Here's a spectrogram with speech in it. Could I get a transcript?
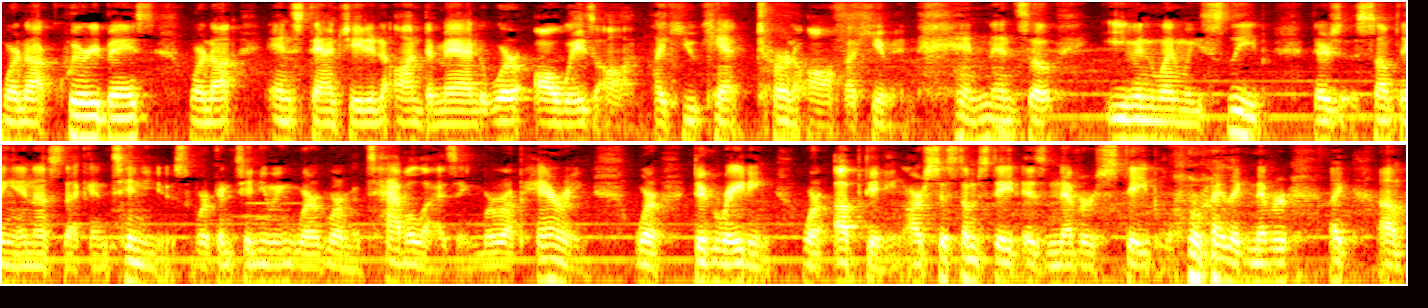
We're not query based, we're not instantiated on demand, we're always on. Like you can't turn off a human. And and so even when we sleep, there's something in us that continues. We're continuing, we're, we're metabolizing, we're repairing, we're degrading, we're updating. Our system state is never stable, right? Like, never, like, um,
